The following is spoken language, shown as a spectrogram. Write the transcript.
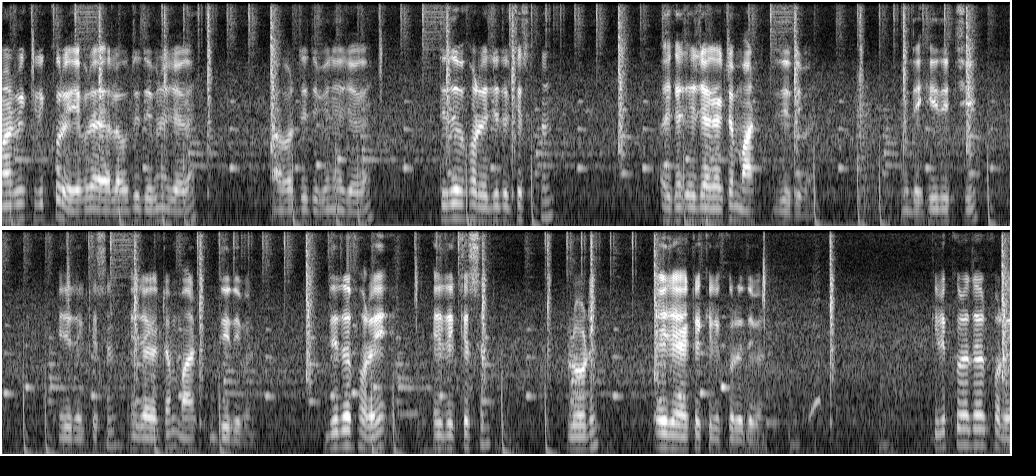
মার্কে ক্লিক করে এবারে অ্যালাউ দিয়ে দেবেন এই জায়গায়। আবার দিয়ে দেবেন এই জায়গায়। দিয়ে দেওয়ার পরে যে দেখতেছেন, এখানে এই জায়গায় একটা মার্ক দিয়ে দেবেন। আমি দেখিয়ে দিচ্ছি। এই যে দেখতেছেন, এই জায়গায় একটা মার্ক দিয়ে দেবেন। দিয়ে দেওয়ার পরে এই দেখতেছেন লোডিং এই জায়গায় একটা ক্লিক করে দেবেন। ক্লিক করে দেওয়ার পরে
